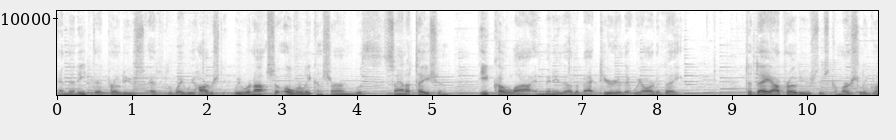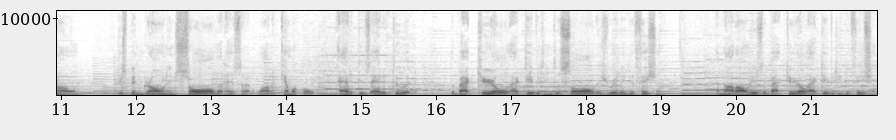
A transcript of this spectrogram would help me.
and then eat that produce as the way we harvested. it. We were not so overly concerned with sanitation, E. coli, and many of the other bacteria that we are today. Today our produce is commercially grown, it's been grown in soil that has a lot of chemical additives added to it. The bacterial activity in the soil is really deficient. And not only is the bacterial activity deficient,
